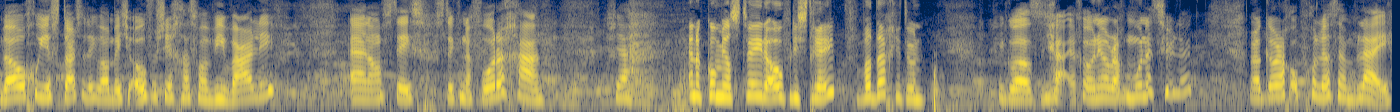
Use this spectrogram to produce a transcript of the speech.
Wel een goede start, dat ik wel een beetje overzicht had van wie waar liep. En dan steeds een stukje naar voren gaan. Dus ja, En dan kom je als tweede over die streep. Wat dacht je toen? Ik was ja, gewoon heel erg moe natuurlijk. Maar ook heel erg opgelucht en blij.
